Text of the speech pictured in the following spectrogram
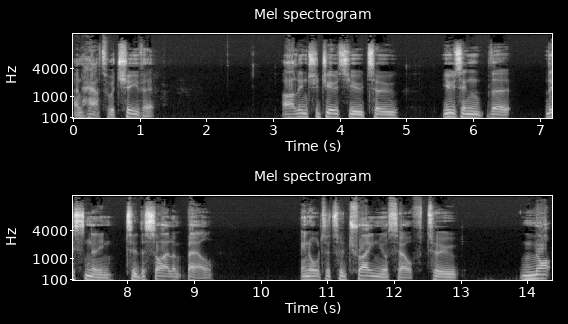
and how to achieve it. I'll introduce you to using the listening to the silent bell in order to train yourself to not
